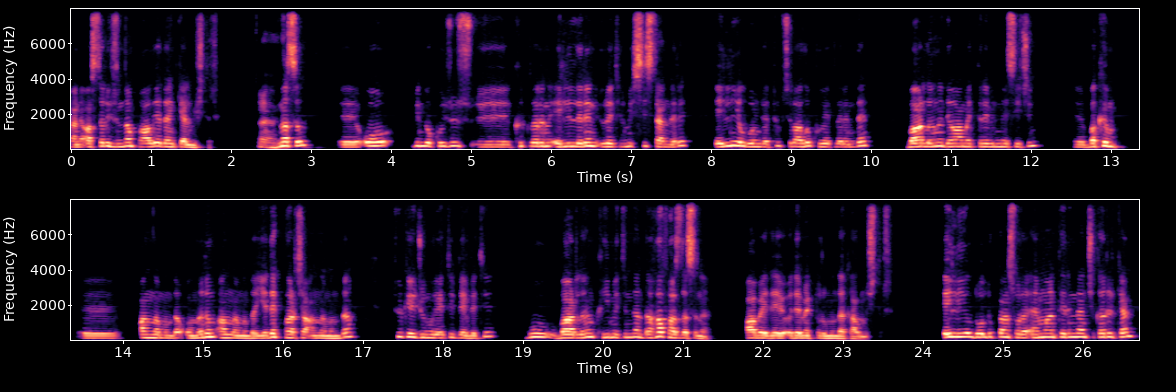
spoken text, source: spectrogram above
yani asları yüzünden pahalıya denk gelmiştir. Evet. Nasıl? E, o 1940'ların 50'lerin üretilmiş sistemleri 50 yıl boyunca Türk Silahlı Kuvvetleri'nde varlığını devam ettirebilmesi için e, bakım e, anlamında, onarım anlamında, yedek parça anlamında Türkiye Cumhuriyeti Devleti bu varlığın kıymetinden daha fazlasını ABD'ye ödemek durumunda kalmıştır. 50 yıl dolduktan sonra envanterinden çıkarırken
